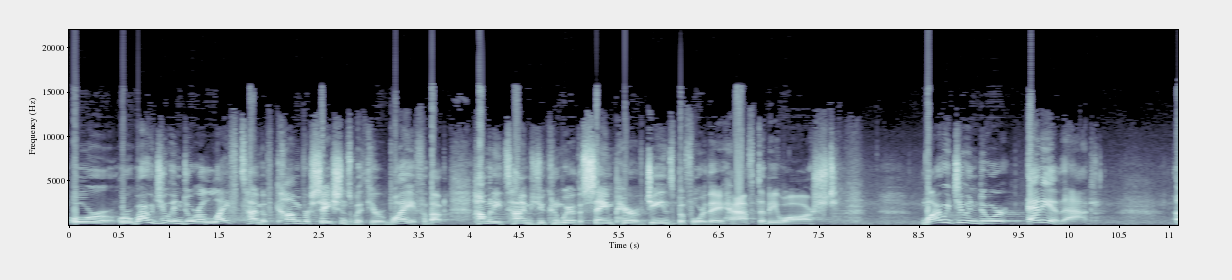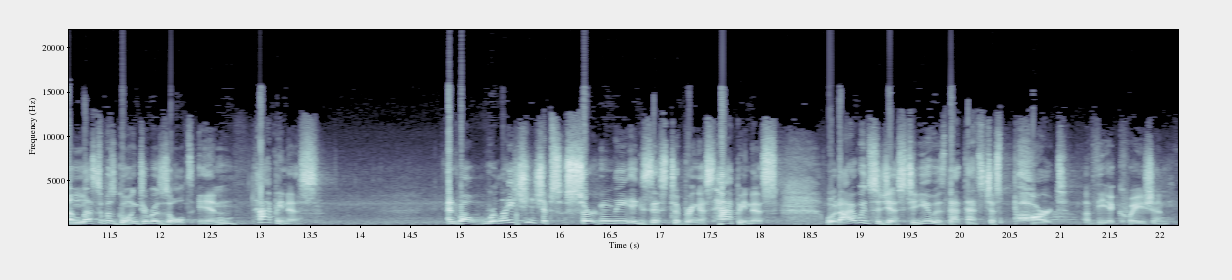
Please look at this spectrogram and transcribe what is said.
Or, or why would you endure a lifetime of conversations with your wife about how many times you can wear the same pair of jeans before they have to be washed? Why would you endure any of that unless it was going to result in happiness? And while relationships certainly exist to bring us happiness, what I would suggest to you is that that's just part of the equation.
